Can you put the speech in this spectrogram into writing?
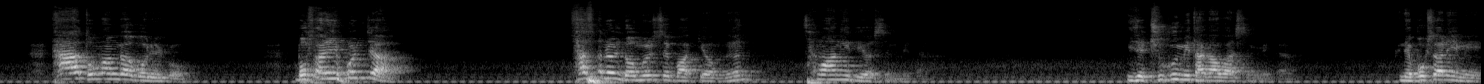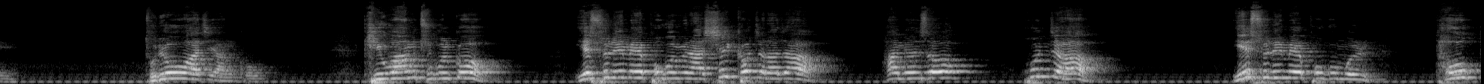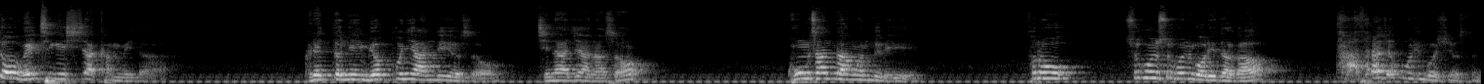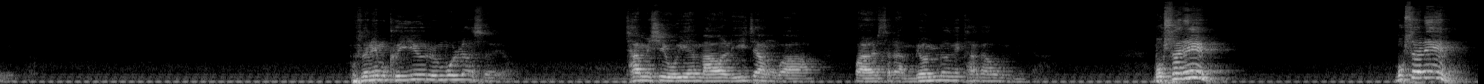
다 도망가 버리고 목사님 혼자 사선을 넘을 수밖에 없는 상황이 되었습니다. 이제 죽음이 다가왔습니다. 근데 목사님이 두려워하지 않고 기왕 죽을 거 예수님의 복음이나 실컷 전하자 하면서 혼자 예수님의 복음을 더욱더 외치기 시작합니다. 그랬더니 몇 분이 안 되어서 지나지 않아서 공산당원들이 서로 수근수근 거리다가 다 사라져 버린 것이었습니다. 목사님은 그 이유를 몰랐어요. 잠시 후에 마을 이장과 마을 사람 몇 명이 다가옵니다. 목사님! 목사님!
